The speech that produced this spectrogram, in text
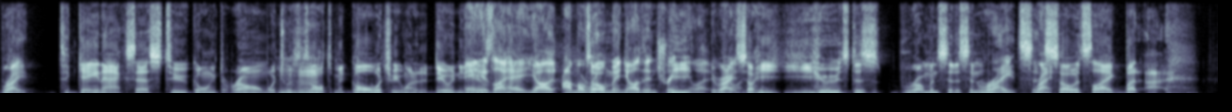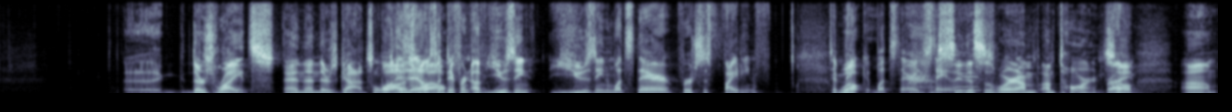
right to gain access to going to Rome, which was his ultimate goal, which we wanted to do. And, he Mm-hmm. And he's like, "Hey, y'all, I'm a So, Roman. Y'all didn't treat he- me like right. one." So he used his Roman citizen rights, and Right. so it's like, but uh, uh, there's rights, and then there's God's law. is as it also different of using using what's there versus fighting to Well, make what's there stay See, there? this is where I'm I'm torn. Right. So, um,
